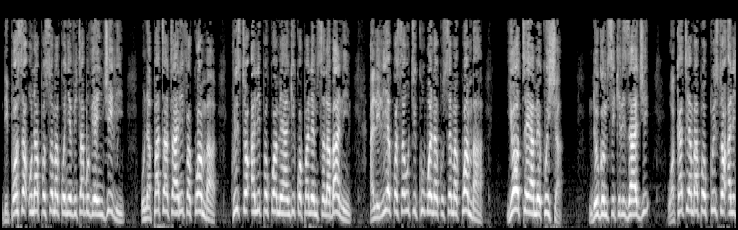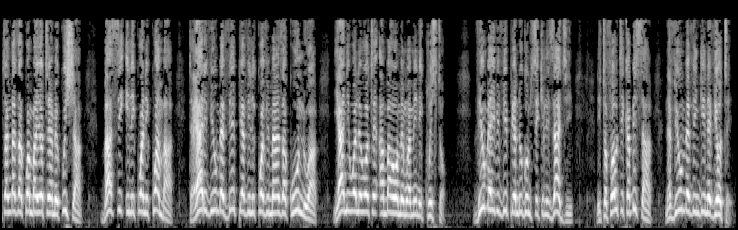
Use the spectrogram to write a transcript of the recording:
Ndiposa unaposoma kwenye vitabu vya injili unapata taarifa kwamba kristo alipokuwa ameangikwa pale msalabani alilia kwa sauti kubwa na kusema kwamba yote yamekwisha. Ndugu msikilizaji wakati ambapo kristo alitangaza kwamba yote yamekwisha basi ilikuwa ni kwamba tayari viumbe vipya vilikuwa vimeanza kuundwa yani wale wote ambao wamemwamini kristo. Viumbe hivi vipya ndugu msikilizaji ni tofauti kabisa na viumbe vingine vyote.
